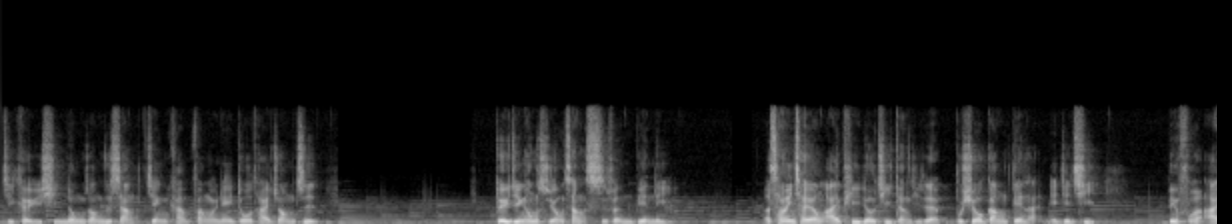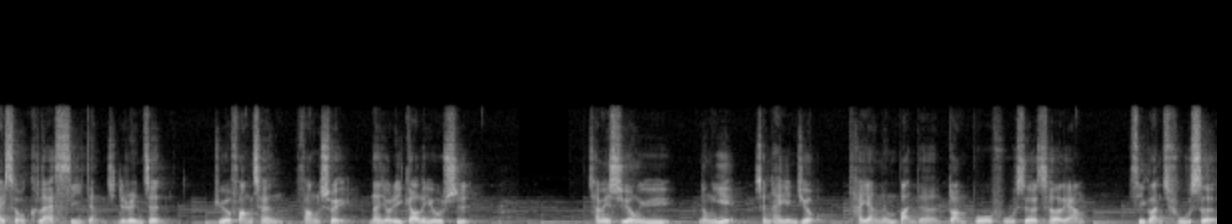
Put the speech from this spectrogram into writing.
即可于行动装置上监看范围内多台装置。对于监控使用上十分便利，而产品采用 IP 六七等级的不锈钢电缆连接器，并符合 ISO Class C 等级的认证，具有防尘、防水、耐久力高的优势。产品适用于农业、生态研究、太阳能板的短波辐射测量，是一款出色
